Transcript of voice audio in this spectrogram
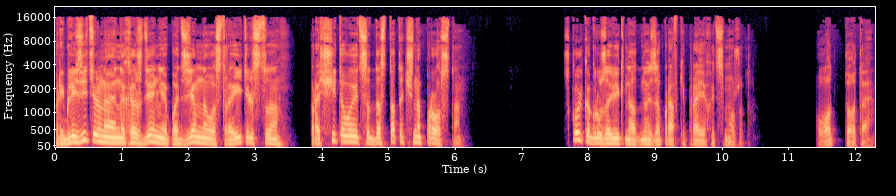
Приблизительное нахождение подземного строительства просчитывается достаточно просто. Сколько грузовик на одной заправке проехать сможет? Вот то-то.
